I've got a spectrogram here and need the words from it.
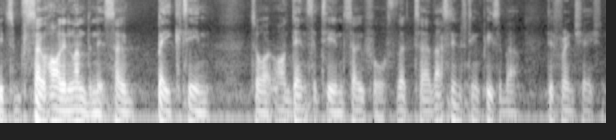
It's, it's so hard in London, it's so baked in to our, our density and so forth. That, uh, that's an interesting piece about differentiation.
